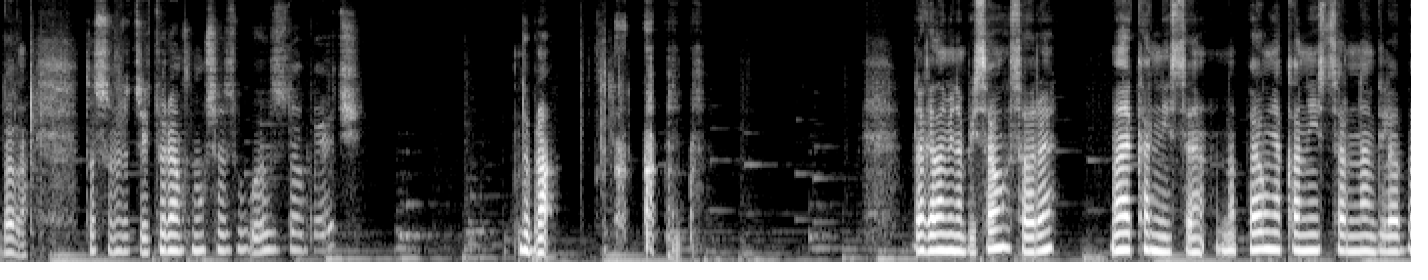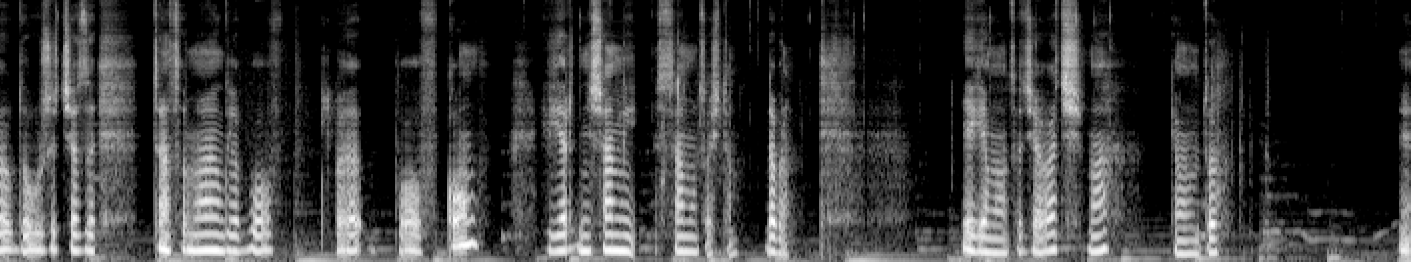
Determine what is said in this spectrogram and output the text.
Dobra, to są rzeczy, które muszę zdobyć. Dobra. Dragana mi napisał, sorry. Mały karnister. Napełnia karnister na glebę do użycia z transformową glebow, glebowką wierniczami samo coś tam. Dobra. Jak ja mam to działać? Ma? Jak ja mam to? Nie.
